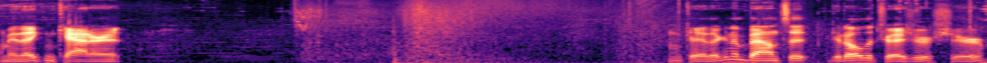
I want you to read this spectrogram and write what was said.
I mean, they can counter it. Okay, they're going to bounce it. Get all the treasure, sure.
